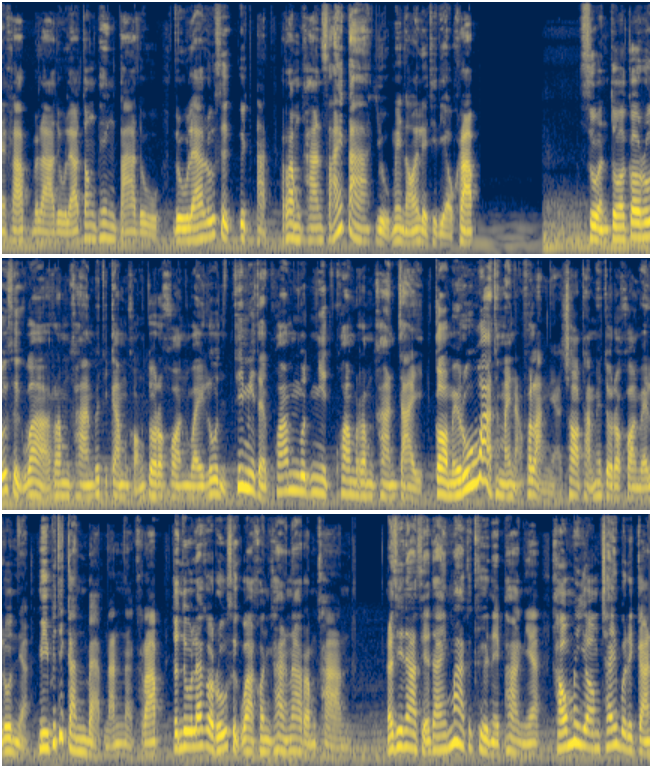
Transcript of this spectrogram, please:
นะครับ เวลาดูแล้วต้องเพ่งตาดู ดูแล้วรู้สึกอึดอัดรำคาญสายตาอยู่ไม่น้อยเลยทีเดียวครับส่วนตัวก็รู้สึกว่ารำคาญพฤติกรรมของตัวละครวัยรุ่น ที่มีแต่ความหงุดหงิดความรำคาญใจ ก็ไม่รู้ว่าทำไมหนังฝรั่งเนี่ยชอบทำให้ตัวละครวัยรุ่นเนี่ยมีพฤติกรรมแบบนั้นนะครับ จนดูแล้วก็รู้สึกว่าค่อนข้างน่ารำคาญ และที่น่าเสียดายมากก็คือในภาคเนี้ยเขาไม่ยอมใช้บริการ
